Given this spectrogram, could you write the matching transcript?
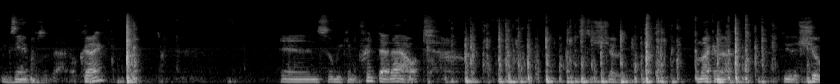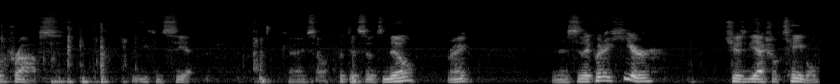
examples of that, okay? And so we can print that out just to show you. I'm not going to do the show props, but you can see it. Okay, so I'll put this so it's nil, right? And then since I put it here, choose the actual table.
